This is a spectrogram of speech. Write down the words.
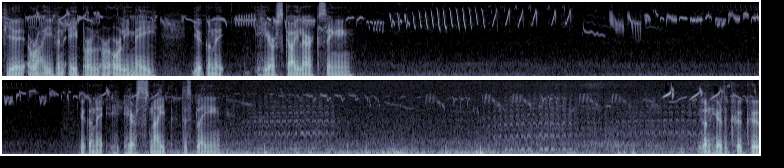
If you arrive in April or early May, you're going to hear skylark singing. You're going to hear snipe displaying. You're going to hear the cuckoo.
